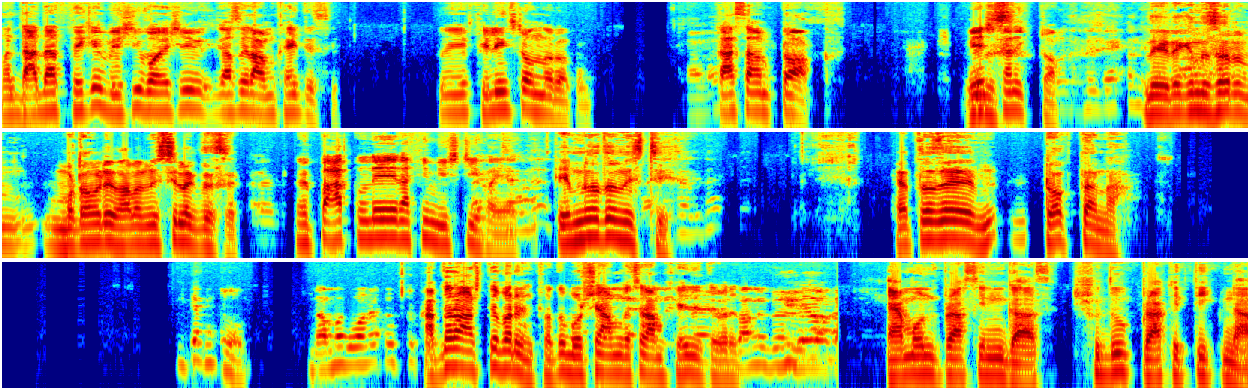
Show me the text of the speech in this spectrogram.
মানে দাদার থেকে বেশি বয়সী গাছের আম খাইতেছি। তো এই ফিলিংসটা অন্যরকম। কাঁচা আম টক। বেশ খানিক টক। এটা কিন্তু স্যার মোটামুটি ভালো মিষ্টি লাগতেছে। পাকলে নাকি মিষ্টি হয় আর। এমনিও তো মিষ্টি। এত যে টক তা না। আপনারা আসতে পারেন শত বর্ষে আম গাছের আম খেয়ে যেতে পারেন। এমন প্রাচীন গাছ শুধু প্রাকৃতিক না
